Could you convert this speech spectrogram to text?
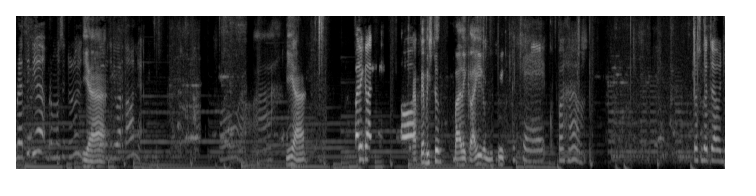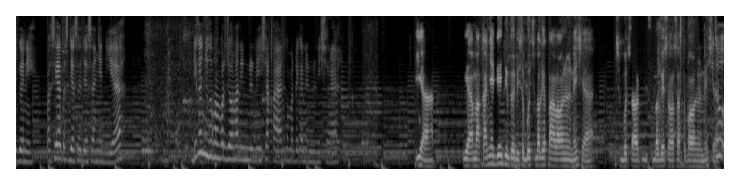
berarti dia bermusik dulu Iya. baru jadi wartawan ya oh alah Iya, Balik lagi. Oh, tapi habis itu balik lagi ke musik. Oke, aku paham. Terus gue tahu juga nih, pasti atas jasa-jasanya dia, dia kan juga memperjuangkan Indonesia kan, kemerdekaan Indonesia. Iya. Iya, makanya dia juga disebut sebagai pahlawan Indonesia. Disebut salah- sebagai salah satu pahlawan Indonesia. Itu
